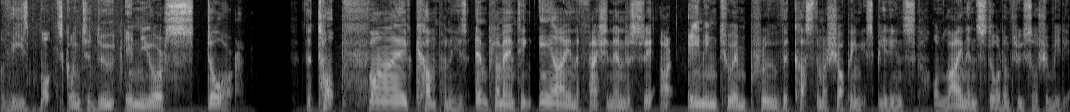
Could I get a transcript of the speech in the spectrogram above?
are these bots going to do in your store? The top five companies implementing AI in the fashion industry are aiming to improve the customer shopping experience online, in store, and through social media.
